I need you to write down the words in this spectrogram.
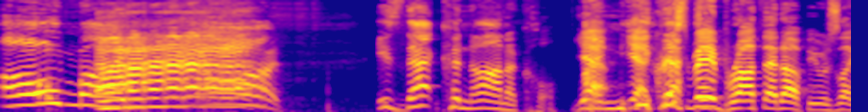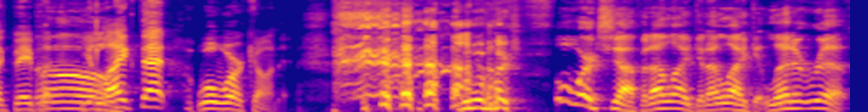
oh my Ah! god! Is that canonical? Yeah, yeah. Chris that Bay to- brought that up. He was like, Beyblade, you Oh. like that? We'll work on it. we'll, work, we'll workshop it. I like it. I like it. Let it rip.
